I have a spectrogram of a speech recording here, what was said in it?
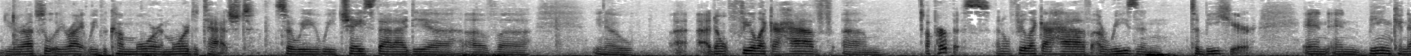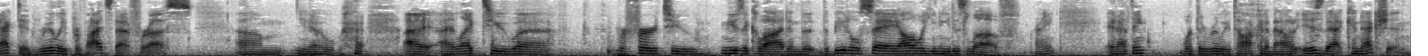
you're absolutely right. We become more and more detached. So we, we chase that idea of, uh, you know, I, I, don't feel like I have um, a purpose. I don't feel like I have a reason to be here. And, and being connected really provides that for us. Um, you know, I, I like to. Uh, refer to music a lot, and the, the Beatles say all you need is love, right? And I think what they're really talking about is that connection.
